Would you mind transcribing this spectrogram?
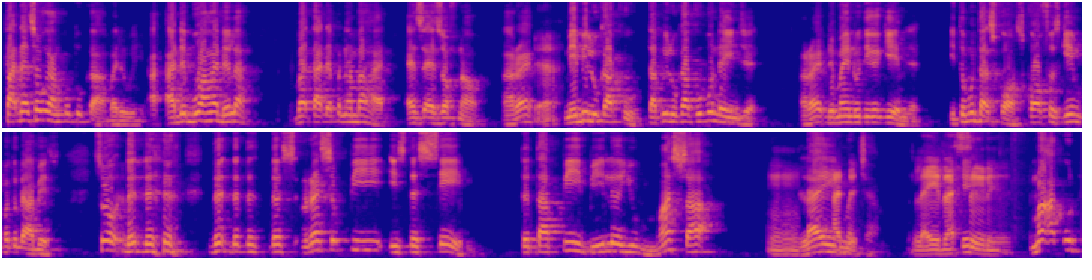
Tak ada seorang pun tukar by the way. Ada buang ada lah. But tak ada penambahan as as of now. Alright. Yeah. Maybe Lukaku. Tapi Lukaku pun dah injured. Alright. Dia main 2-3 game je. Itu pun tak score. Score first game lepas tu dah habis. So the the the the, the, the recipe is the same. Tetapi bila you masak Hmm. lain Ada. macam. Lain rasa Okay. dia. Mak aku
